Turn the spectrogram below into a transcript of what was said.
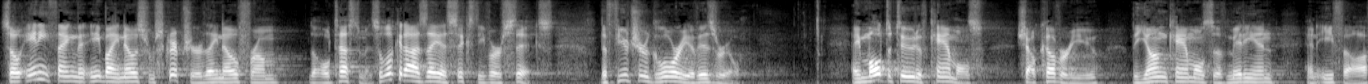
So anything that anybody knows from Scripture, they know from the Old Testament. So look at Isaiah 60, verse 6. The future glory of Israel. A multitude of camels shall cover you, the young camels of Midian and Ephah.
